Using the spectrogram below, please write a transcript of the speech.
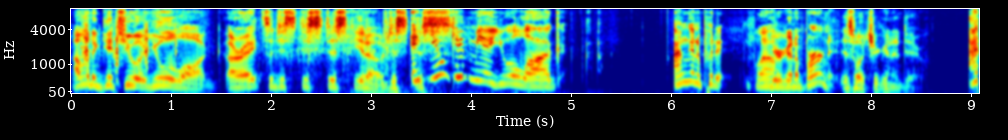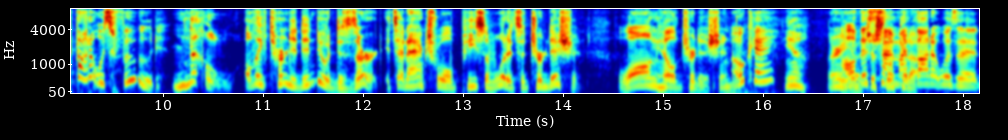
I'm gonna get you a Yule log. All right. So just, just, just, you know, just. If just- you give me a Yule log, I'm gonna put it. Well, you're gonna burn it, is what you're gonna do. I thought it was food. No. Oh, they've turned it into a dessert. It's an actual piece of wood. It's a tradition, long held tradition. Okay. Yeah. There you All go. this just time I up. thought it was a,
